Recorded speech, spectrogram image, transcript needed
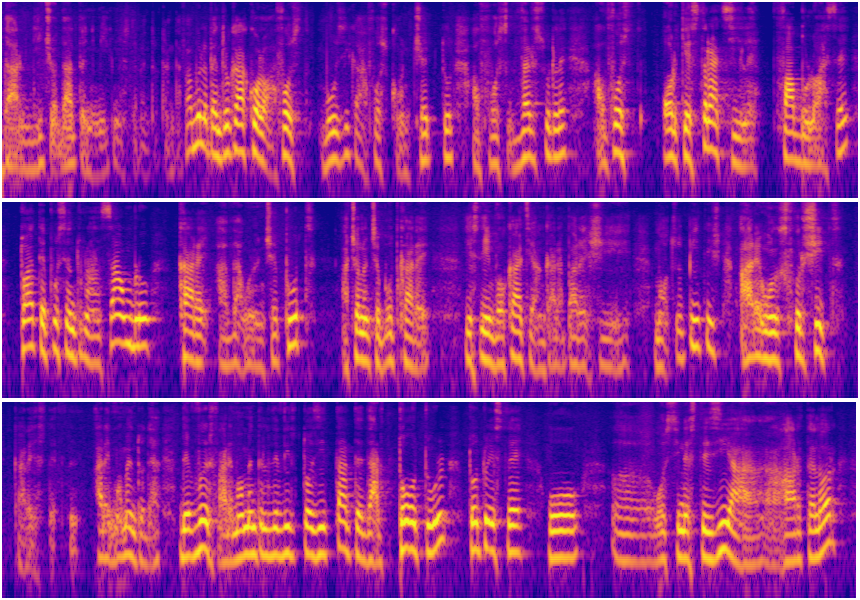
Dar niciodată nimic nu este pentru cantafabule, pentru că acolo a fost muzica, a fost conceptul, au fost versurile, au fost orchestrațiile fabuloase, toate puse într-un ansamblu care avea un început, acel început care este invocația în care apare și Moțu Pitiș, are un sfârșit care este, are momentul de, de vârf, are momentele de virtuozitate, dar totul, totul este o, uh, o sinestezie a artelor. Thank you.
